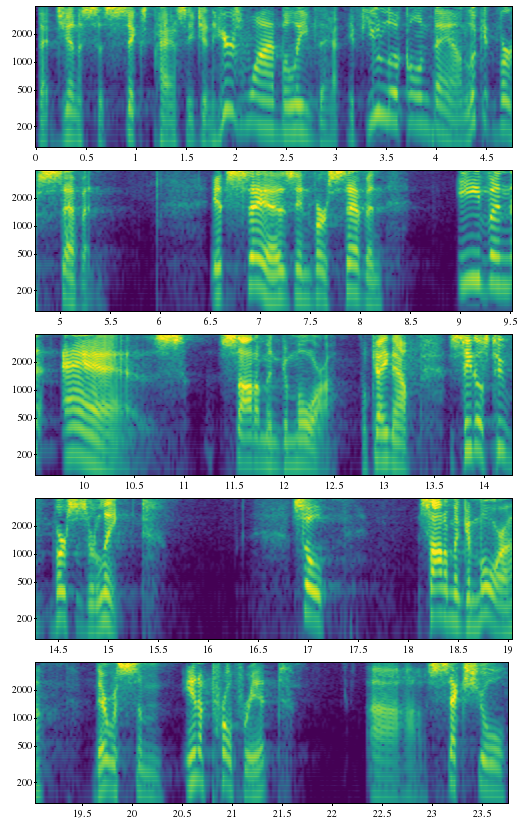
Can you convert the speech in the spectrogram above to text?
that Genesis 6 passage. And here's why I believe that. If you look on down, look at verse 7. It says in verse 7, even as Sodom and Gomorrah. Okay, now, see those two verses are linked. So, Sodom and Gomorrah, there was some inappropriate uh, sexual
